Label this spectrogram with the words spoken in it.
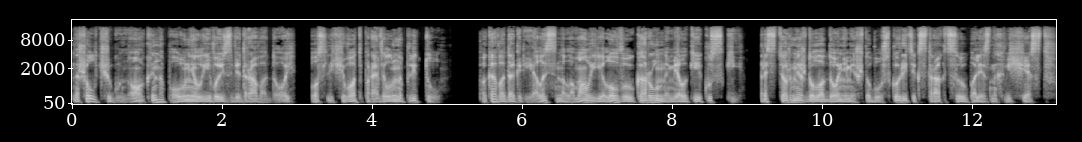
Нашел чугунок и наполнил его из ведра водой, после чего отправил на плиту. Пока вода грелась, наломал еловую кору на мелкие куски, растер между ладонями, чтобы ускорить экстракцию полезных веществ.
